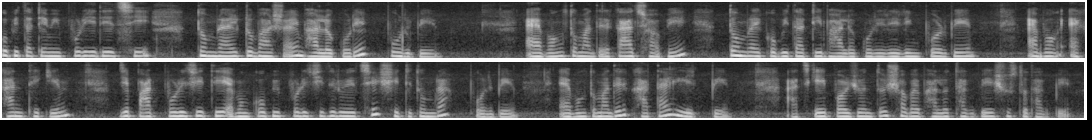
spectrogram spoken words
কবিতাটি আমি পড়িয়ে দিয়েছি। তোমরা একটু ভাষায় ভালো করে পড়বে। এবং তোমাদের কাজ হবে, তোমরা এই কবিতাটি ভালো করে রিডিং পড়বে। এবং এখান থেকে যে পাঠ পরিচিতি এবং কবি পরিচিতি রয়েছে, সেটি তোমরা পড়বে। এবং তোমাদের খাতায় লিখবে। আজকে এই পর্যন্ত সবাই ভালো থাকবে সুস্থ থাকবে।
